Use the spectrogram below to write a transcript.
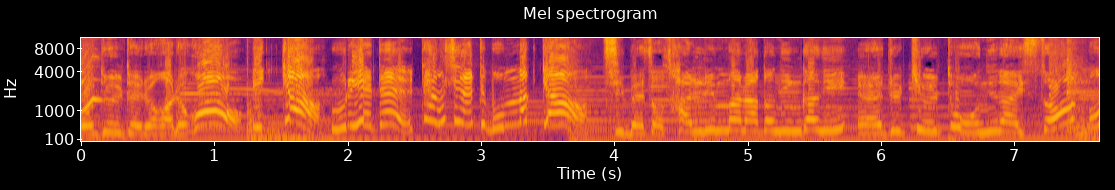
어딜 데려가려고? 비켜. 우리 애들 당신한테 못 맡겨. 집에서 살림만 하던 인간이 애들 키울 돈이나 있어? 뭐?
